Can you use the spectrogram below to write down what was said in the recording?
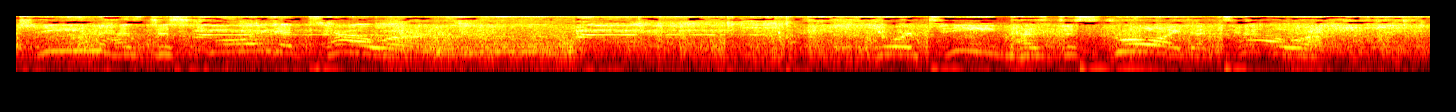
team has destroyed a tower. Your team has destroyed a tower.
